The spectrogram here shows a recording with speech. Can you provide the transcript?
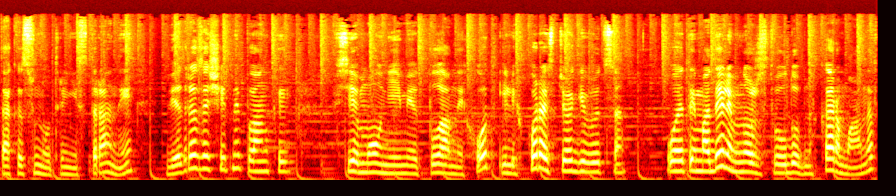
так и с внутренней стороны ветрозащитной планкой. Все молнии имеют плавный ход и легко расстегиваются. У этой модели множество удобных карманов,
